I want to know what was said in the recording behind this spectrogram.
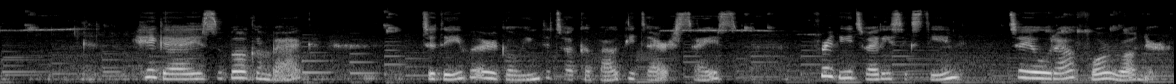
Hey guys, welcome back. Today we are going to talk about the tire size for the 2016 Toyota 4Runner.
